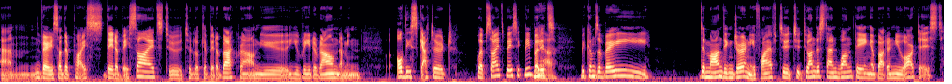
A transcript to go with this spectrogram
um, various other price database sites to to look a bit of background. You you read around. I mean, all these scattered websites basically, but it becomes a very demanding journey. If I have to, to, to understand one thing about a new artist,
